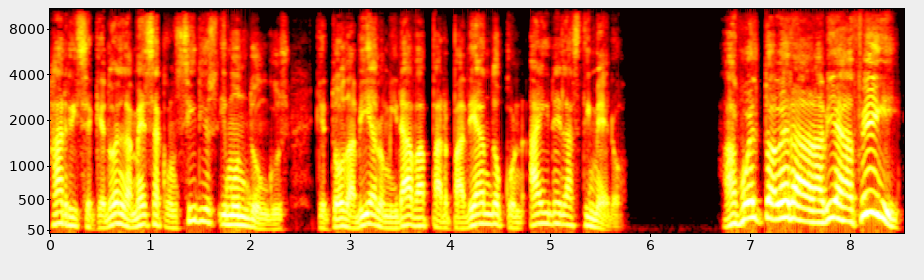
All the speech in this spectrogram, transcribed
Harry se quedó en la mesa con Sirius y Mundungus, que todavía lo miraba parpadeando con aire lastimero. ¿Has vuelto a ver a la vieja Figgy?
